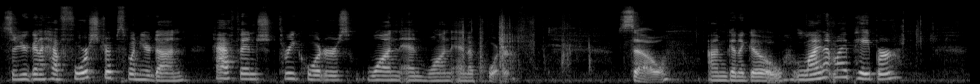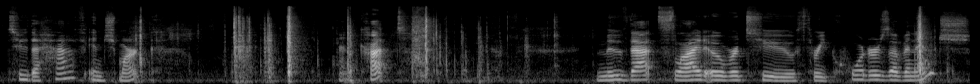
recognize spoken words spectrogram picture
So you're going to have four strips when you're done, half inch, three quarters, one, and one and a quarter. So I'm going to go line up my paper to the half inch mark and cut. move that slide over to three quarters of an inch.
